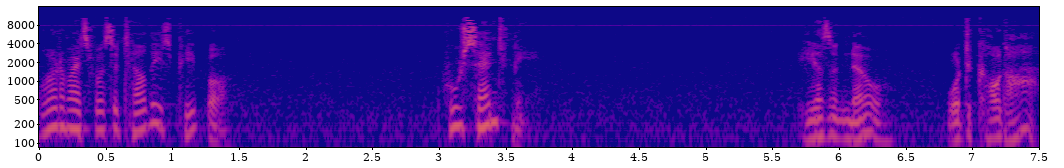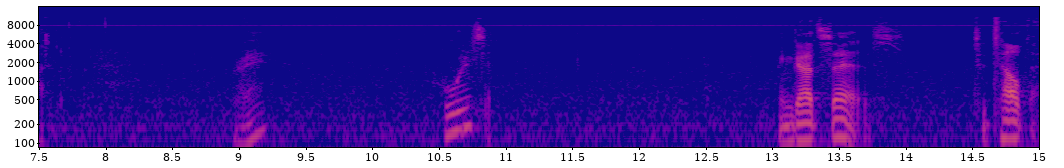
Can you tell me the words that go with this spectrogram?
what am I supposed to tell these people? Who sent me? He doesn't know what to call God. Right? Who is it? And God says to tell them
